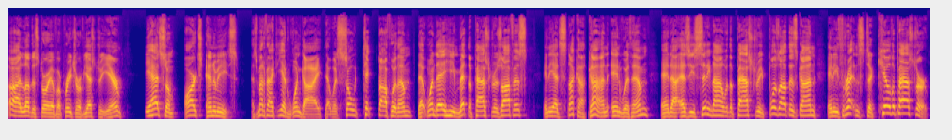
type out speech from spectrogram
Oh, I love the story of a preacher of yesteryear. He had some arch enemies. As a matter of fact, he had one guy that was so ticked off with him that one day he met the pastor in his office and he had snuck a gun in with him. And uh, as he's sitting down with the pastor, he pulls out this gun and he threatens to kill the pastor.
